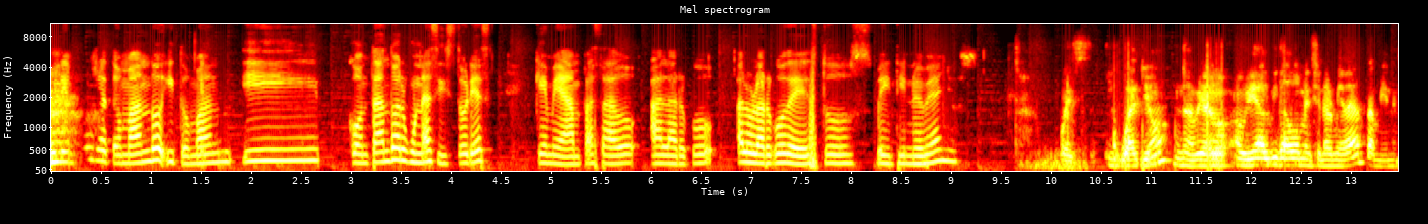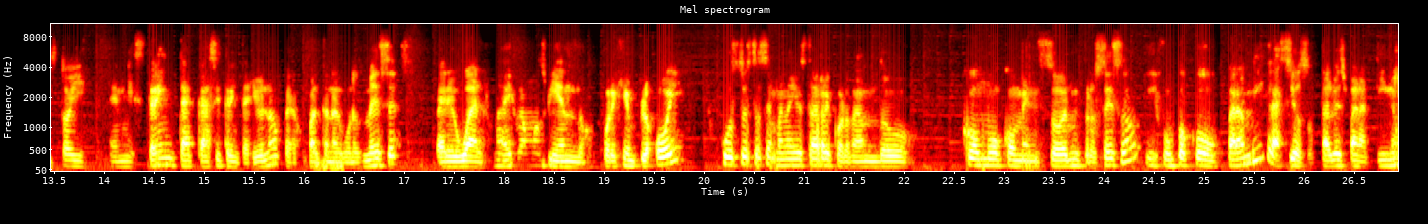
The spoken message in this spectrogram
iremos retomando y tomando y contando algunas historias que me han pasado a, largo, a lo largo de estos 29 años. Pues igual yo, no había, había olvidado mencionar mi edad, también estoy en mis 30, casi 31, pero faltan algunos meses, pero igual, ahí vamos viendo. Por ejemplo, hoy justo esta semana yo estaba recordando cómo comenzó mi proceso y fue un poco, para mí, gracioso, tal vez para ti no,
